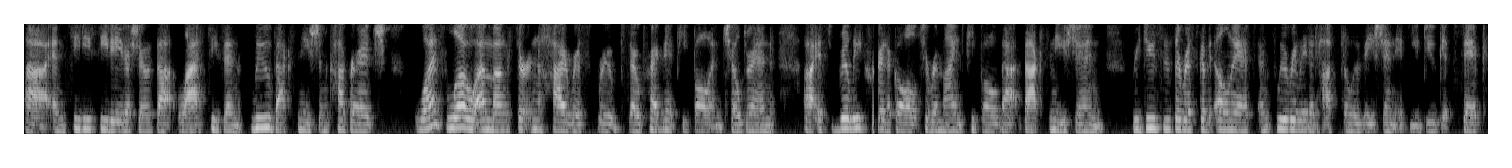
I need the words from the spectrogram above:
Uh, and CDC data shows that last season, flu vaccination coverage was low among certain high risk groups, so pregnant people and children. Uh, it's really critical to remind people that vaccination reduces the risk of illness and flu related hospitalization if you do get sick.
